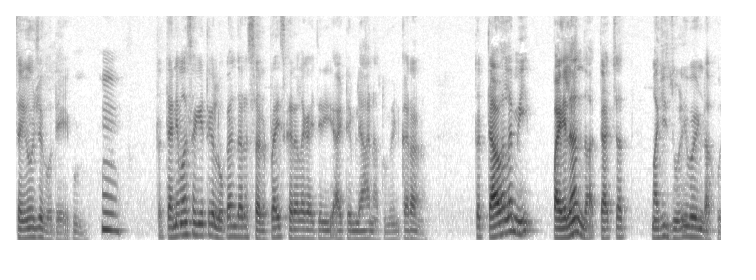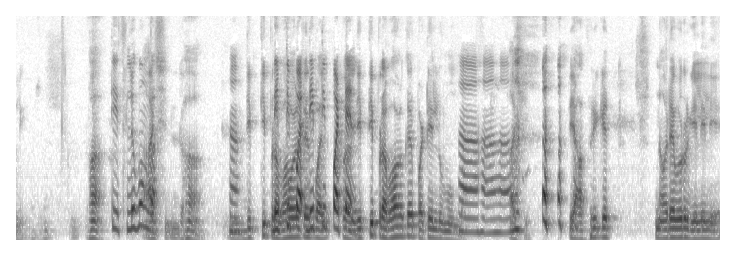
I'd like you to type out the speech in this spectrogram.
संयोजक होते एकूण. तर त्याने मला सांगितलं की लोकांना जरा सरप्राईज करायला काहीतरी आयटेम लिहा ना तुम्ही करा ना. तर त्यावेळेला मी पहिल्यांदा त्याच्यात माझी जुळी बहीण दाखवली. हां. दीप्ती प्रभावळकर दीप्ती प- पटेल. दीप्ती प्रभावळकर पटेल लुमुंबा हा हा हा. ती आफ्रिकेत नवऱ्याबरोबर गेलेली आहे.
